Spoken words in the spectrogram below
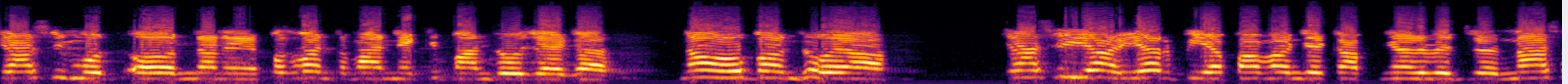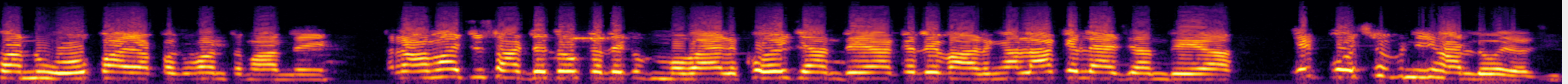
ਕਿਹਾ ਸੀ ਉਹਨਾਂ ਨੇ, ਭਗਵੰਤ ਮਾਨ ਨੇ ਕਿ ਬੰਦ ਹੋ ਜਾਏਗਾ। ਨਾ ਉਹ ਬੰਦ ਹੋਇਆ। ਕਿਹਾ ਸੀ ਹਜ਼ਾਰ ਹਜ਼ਾਰ ਰੁਪਇਆ ਪਾਵਾਂਗੇ ਕਾਪੀਆਂ ਦੇ ਵਿੱਚ। ਨਾ ਸਾਨੂੰ ਉਹ ਪਾਇਆ ਭਗਵੰਤ ਮਾਨ ਨੇ। ਰਾਵਾਂ 'ਚ ਸਾਡੇ ਤੋਂ ਕਦੇ ਮੋਬਾਈਲ ਖੋਏ ਜਾਂਦੇ ਆ, ਕਦੇ ਵਾਲੀਆਂ ਲਾ ਕੇ ਲੈ ਜਾਂਦੇ ਆ। ਇਹ ਕੁਛ ਵੀ ਨਹੀਂ ਹੱਲ ਹੋਇਆ ਜੀ।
